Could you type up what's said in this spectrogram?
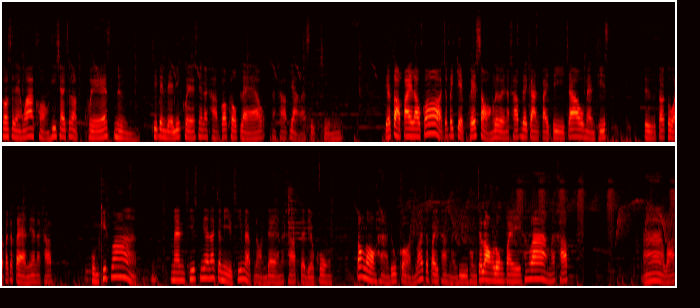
ก็แสดงว่าของที่ใช้สำหรับ Quest 1 ที่เป็น Daily Quest เนี่ยนะครับ ก็ครบแล้วนะครับ อย่างละ 10 ชิ้น เดี๋ยวต่อไปเราก็จะไปเก็บ Quest 2 เลยนะครับ โดยการไปตีเจ้า Mantis ตือตัวตะกแตนเนี่ยนะครับ ผมคิดว่า Mantis เนี่ยน่าจะมีอยู่ที่แมปหนอนแดงนะครับ แต่เดี๋ยวคงต้องลองหาดูก่อนว่าจะไปทางไหนดี ผมจะลองลงไปข้างล่างนะครับ อ่าวาร์ป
